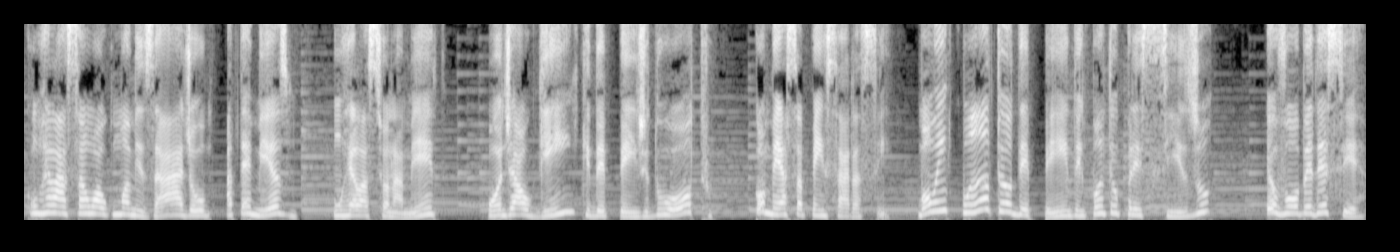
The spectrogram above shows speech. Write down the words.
com relação a alguma amizade ou até mesmo um relacionamento onde alguém que depende do outro começa a pensar assim: bom, enquanto eu dependo, enquanto eu preciso, eu vou obedecer.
